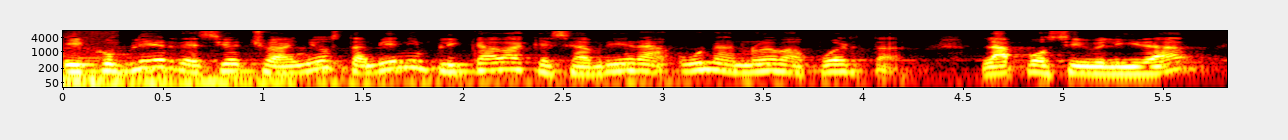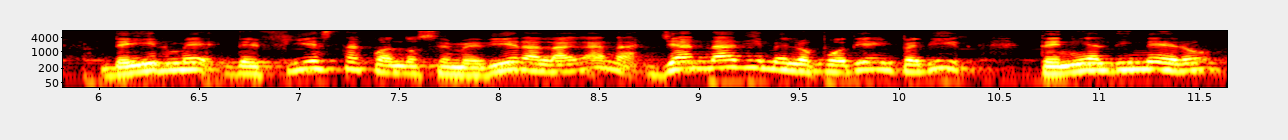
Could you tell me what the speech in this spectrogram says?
Y cumplir 18 años también implicaba que se abriera una nueva puerta, la posibilidad de irme de fiesta cuando se me diera la gana. Ya nadie me lo podía impedir. Tenía el dinero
